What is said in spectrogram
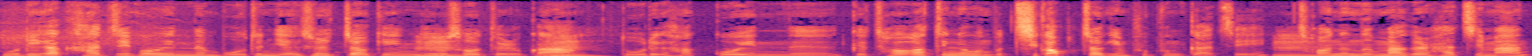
우리가 가지고 있는 모든 예술적인 음, 요소들과 음. 또 우리가 갖고 있는 그 저 같은 경우는 뭐 직업적인 부분까지 음. 저는 음악을 하지만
